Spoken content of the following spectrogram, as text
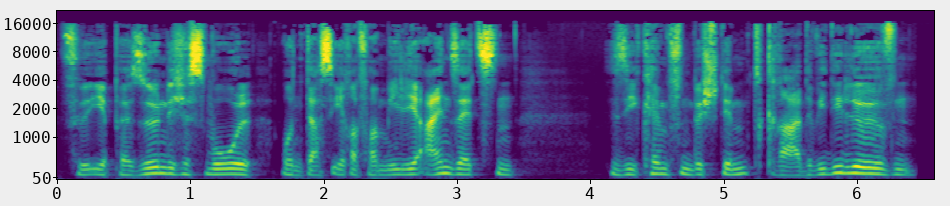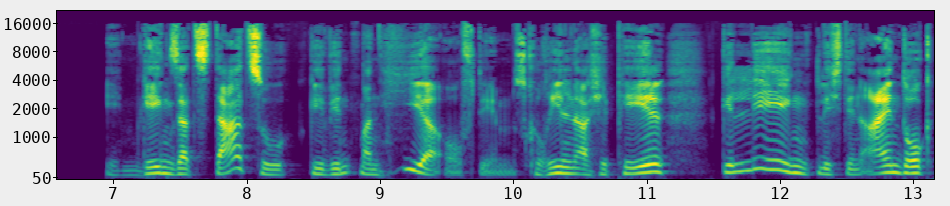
für ihr persönliches Wohl und das ihrer Familie einsetzen. Sie kämpfen bestimmt gerade wie die Löwen. Im Gegensatz dazu gewinnt man hier auf dem skurrilen Archipel gelegentlich den Eindruck,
